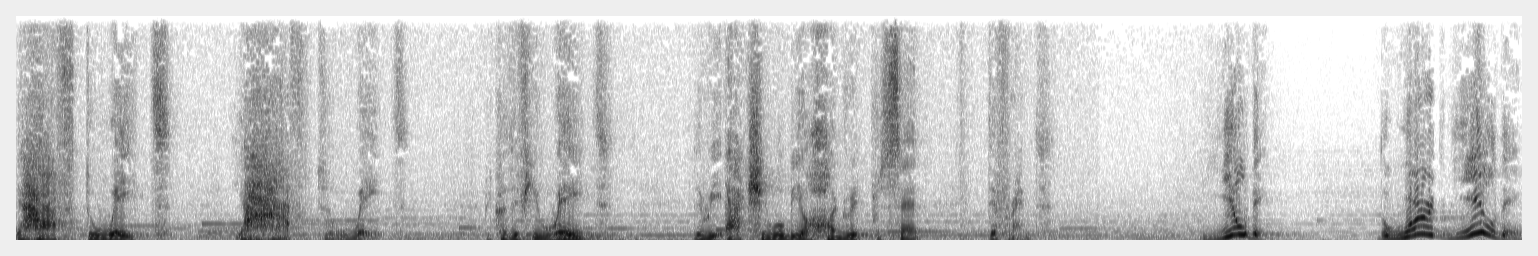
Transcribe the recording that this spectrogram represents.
You have to wait. You have to wait. Because if you wait, the reaction will be 100% different. Yielding. The word yielding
